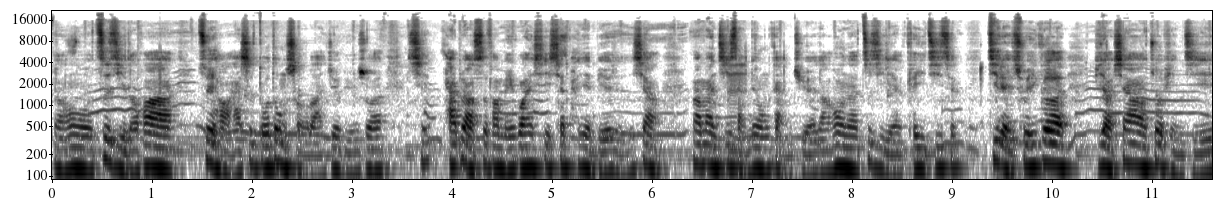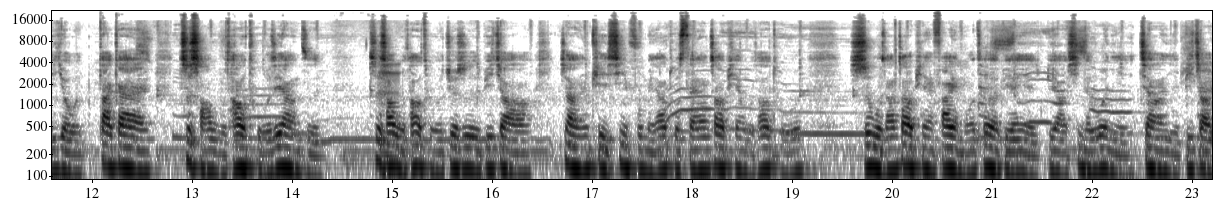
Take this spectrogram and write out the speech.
然后自己的话，最好还是多动手吧。就比如说，先拍不了私房没关系，先拍点别人像，慢慢积攒那种感觉。然后呢，自己也可以积累积累出一个比较像作品集，有大概至少五套图这样子。至少五套图就是比较让人可以信服，每套图三张照片，五套图十五张照片发给模特，别人也比较信得过你，这样也比较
